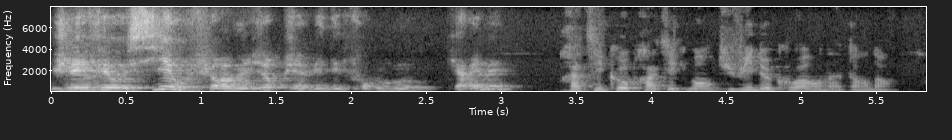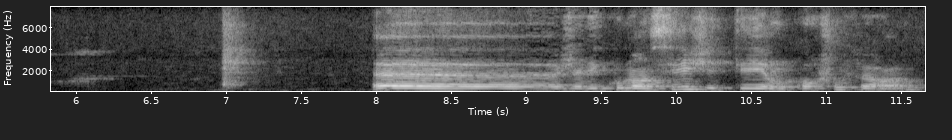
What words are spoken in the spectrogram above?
je, l'ai fait aussi au fur et à mesure que j'avais des fonds qui arrivaient. Pratico-pratiquement, tu vis de quoi en attendant? Euh, j'avais commencé, j'étais encore chauffeur. hein.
